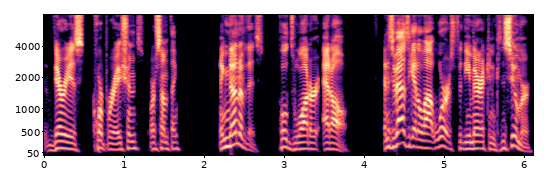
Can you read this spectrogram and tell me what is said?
various corporations or something. Like none of this holds water at all, and it's about to get a lot worse for the American consumer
